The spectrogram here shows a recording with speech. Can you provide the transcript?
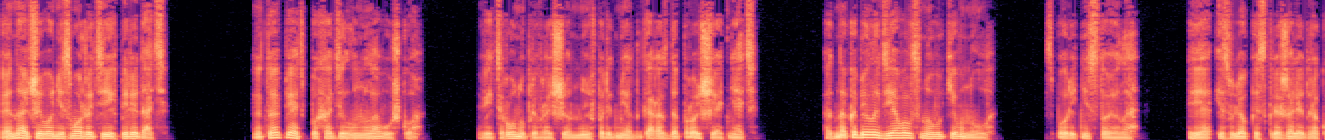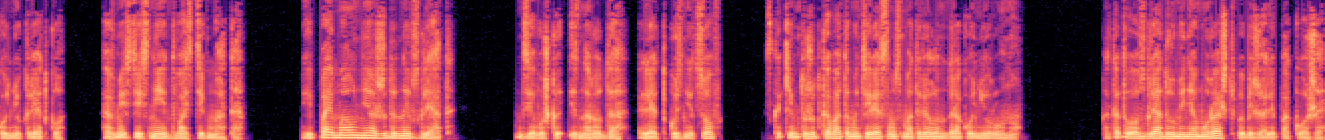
Иначе вы не сможете их передать». Это опять походило на ловушку ведь руну, превращенную в предмет, гораздо проще отнять. Однако белый дьявол снова кивнул. Спорить не стоило. Я извлек из скрижали драконью клетку, а вместе с ней два стигмата. И поймал неожиданный взгляд. Девушка из народа лет кузнецов с каким-то жутковатым интересом смотрела на драконью руну. От этого взгляда у меня мурашки побежали по коже.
